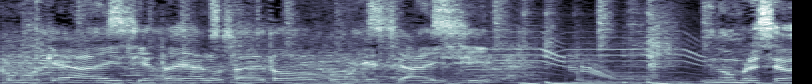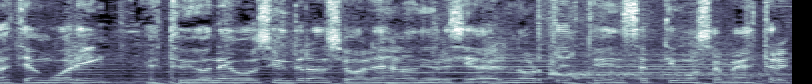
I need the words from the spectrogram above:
como que, ay, sí, esta vieja lo sabe todo, como que, ay, sí. Mi nombre es Sebastián Guarín, estudio negocios internacionales en la Universidad del Norte, estoy en séptimo semestre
